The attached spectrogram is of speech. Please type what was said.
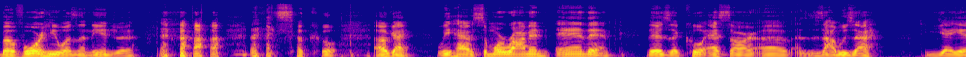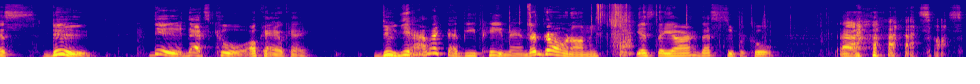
Before he was a ninja. That's so cool. Okay, we have some more ramen, and then there's a cool SR of Zabuza. Yeah, yes. Dude, dude, that's cool. Okay, okay. Dude, yeah, I like that BP, man. They're growing on me. Yes, they are. That's super cool. that's awesome.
